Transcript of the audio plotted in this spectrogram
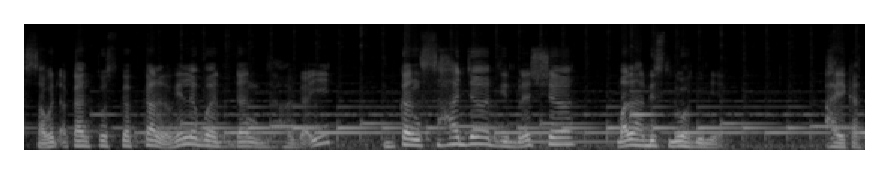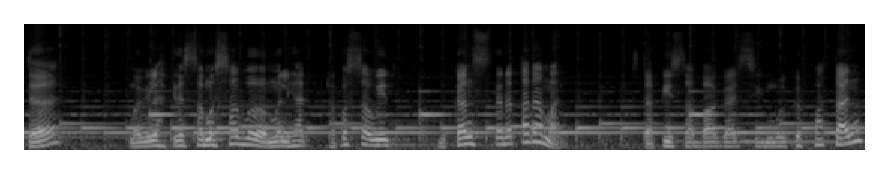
sawit akan terus kekal relevan dan dihargai bukan sahaja di Malaysia malah di seluruh dunia. Akhir kata, marilah kita sama-sama melihat kelapa sawit bukan sekadar tanaman tetapi sebagai simbol kekuatan,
